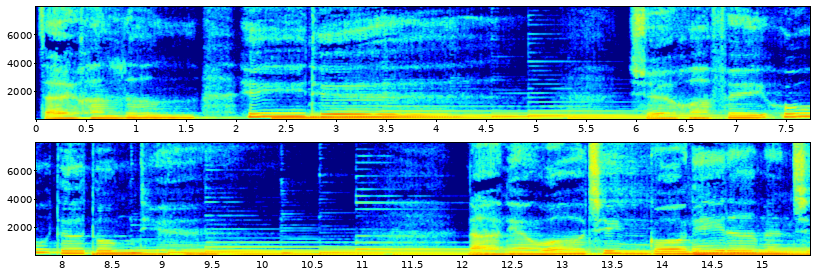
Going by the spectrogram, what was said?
再寒冷一点，雪花飞舞的冬天，那年我经过你的门前，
